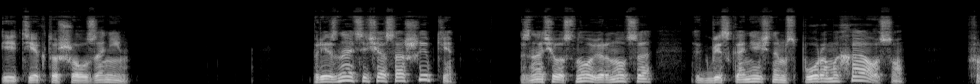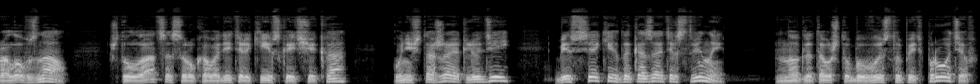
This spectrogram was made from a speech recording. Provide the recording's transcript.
и те, кто шел за ним. Признать сейчас ошибки значило снова вернуться к бесконечным спорам и хаосу. Фролов знал, что Лацис руководитель киевской ЧК уничтожают людей без всяких доказательств вины, но для того, чтобы выступить против,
